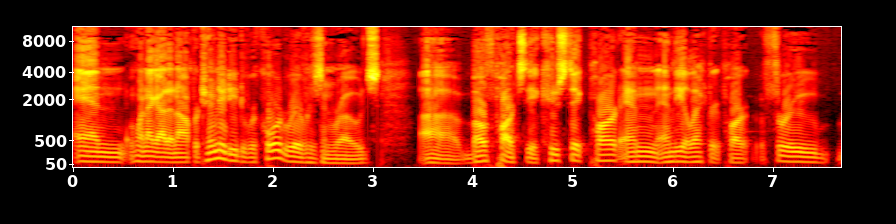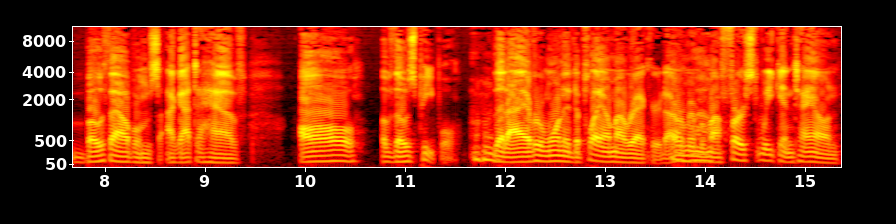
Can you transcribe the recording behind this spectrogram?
And when I got an opportunity to record Rivers and Roads, uh, both parts, the acoustic part and and the electric part, through both albums, I got to have all of those people mm-hmm. that I ever wanted to play on my record. I oh, remember wow. my first week in town.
